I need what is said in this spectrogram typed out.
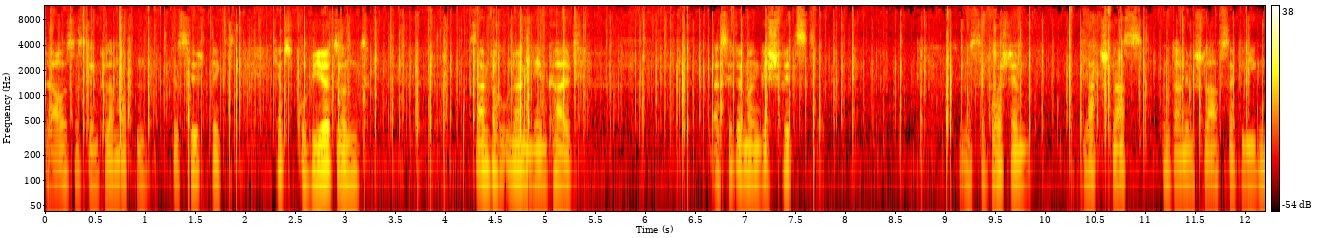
raus aus den Klamotten. Das hilft nichts. Ich habe es probiert und es ist einfach unangenehm kalt. Als hätte man geschwitzt. Du musst dir vorstellen, klatschnass und dann im Schlafsack liegen,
